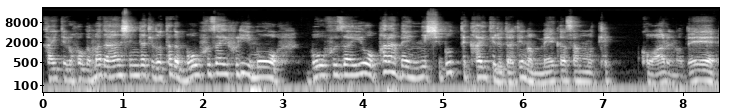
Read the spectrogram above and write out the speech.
ー、書いてる方がまだ安心だけど、ただ防腐剤フリーも防腐剤をパラベンに絞って書いてるだけのメーカーさんも結構あるので、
